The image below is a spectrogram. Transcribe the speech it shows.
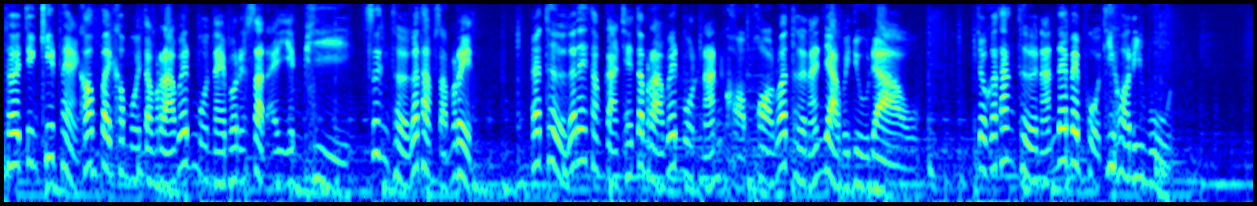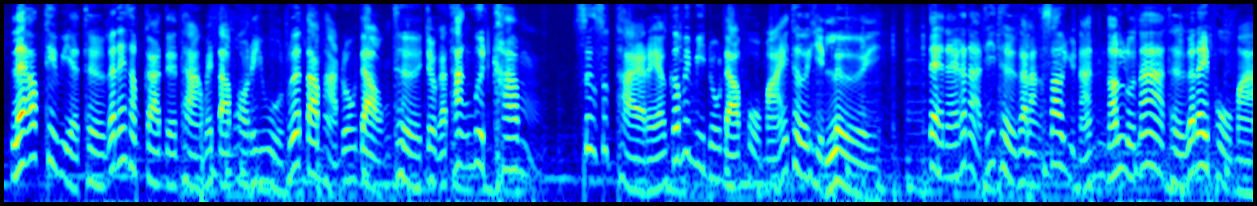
เธอจึงคิดแผนเข้าไปขโมยตำราเวทมนต์ในบริษัท IMP ซึ่งเธอก็ทำสำเร็จ และเธอก็ได้ทำการใช้ตำราเวทมนต์นั้นขอพรว่าเธอนั้นอยากไปดูดาวจนกระทั่งเธอนั้นได้ไปโผล่ที่ฮอลลีวูด และออกทิเวียเธอก็ได้ทำการเดินทางไปตามฮอลลีวูดเพื่อตามหาดวงดาวของเธอจนกระทั่งมืดค่ำซึ่งสุดท้ายแล้วก็ไม่มีดวงดาวโผล่มาให้เธอเห็นเลย แต่ในขณะที่เธอกำลังเศร้าอยู่นั้นน้องลูน่าเธอก็ได้โผล่มา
